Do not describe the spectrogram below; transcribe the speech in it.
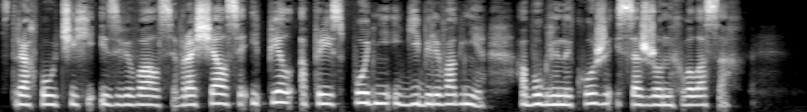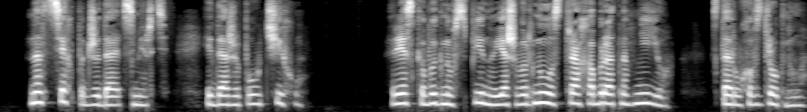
Страх паучихи извивался, вращался и пел о преисподней и гибели в огне, обугленной коже и сожженных волосах. Нас всех поджидает смерть, и даже паучиху. Резко выгнув спину, я швырнула страх обратно в нее. Старуха вздрогнула.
